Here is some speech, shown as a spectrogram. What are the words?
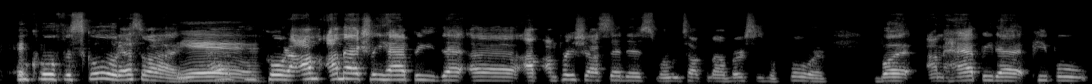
too cool for school. That's why. Yeah. I'm cool. I'm I'm actually happy that uh I, I'm pretty sure I said this when we talked about Verzuz before, but I'm happy that people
